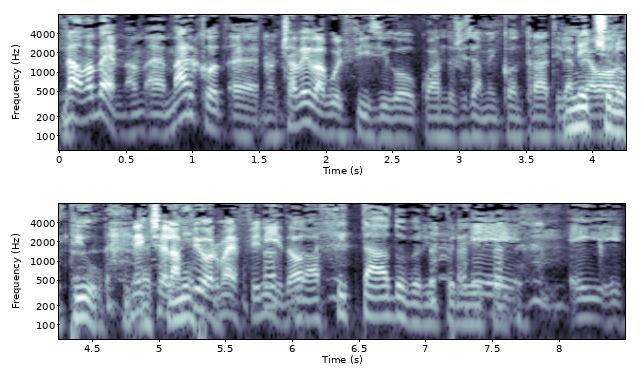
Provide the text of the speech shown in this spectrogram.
No, vabbè, ma eh, Marco eh, non c'aveva quel fisico quando ci siamo incontrati la né prima ce l'ho volta. più. Né ce l'ha più, ormai è finito. L'ho affittato per il periodo. e, e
